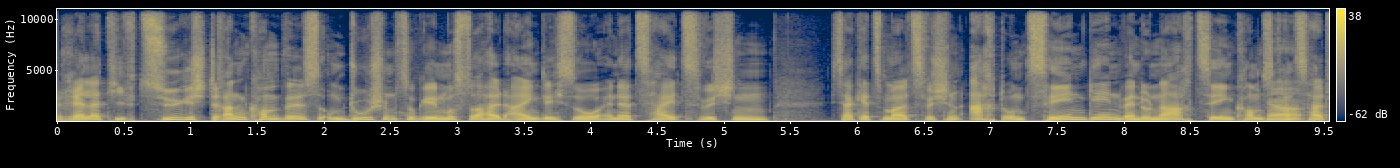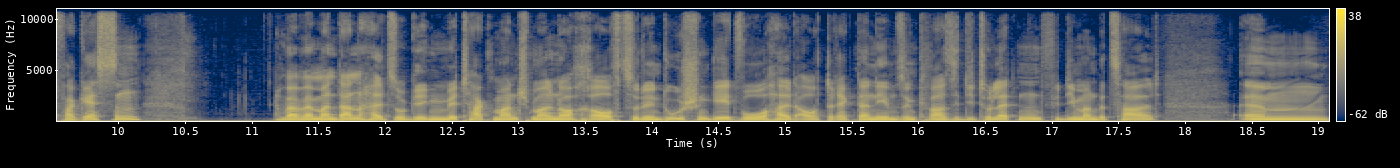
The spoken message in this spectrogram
relativ zügig drankommen willst, um duschen zu gehen, musst du halt eigentlich so in der Zeit zwischen ich sag jetzt mal, zwischen 8 und 10 gehen. Wenn du nach 10 kommst, ja. kannst du halt vergessen. Weil wenn man dann halt so gegen Mittag manchmal noch rauf zu den Duschen geht, wo halt auch direkt daneben sind quasi die Toiletten, für die man bezahlt, ähm,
